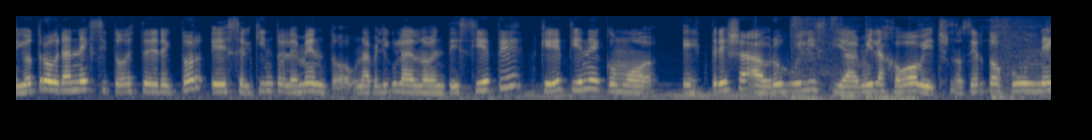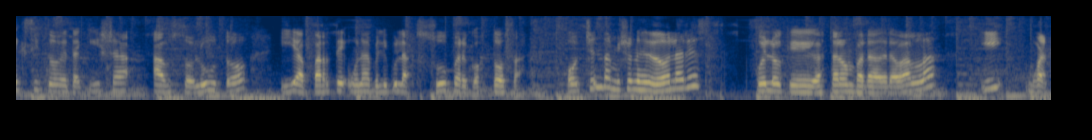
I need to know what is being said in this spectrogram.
Y otro gran éxito de este director es El Quinto Elemento, una película del 97 que tiene como estrella a Bruce Willis y a Mila Jovovich, ¿no es cierto? Fue un éxito de taquilla absoluto y aparte una película súper costosa. 80 millones de dólares fue lo que gastaron para grabarla y bueno,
